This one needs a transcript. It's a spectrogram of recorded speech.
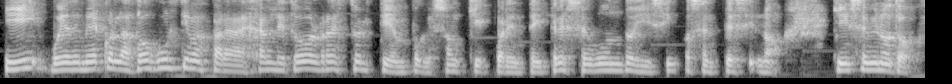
Y voy a terminar con las dos últimas para dejarle todo el resto del tiempo, que son 43 segundos y 5 centésimos, no, 15 minutos.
